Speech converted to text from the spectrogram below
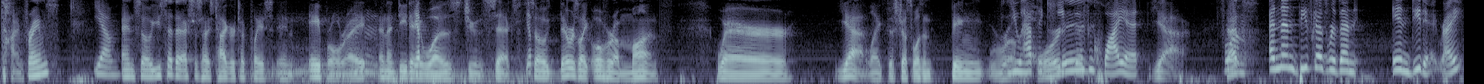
time frames yeah. and so you said that exercise tiger took place in april right and then d-day Mm-hmm. Yep. was june 6th Yep. so there was like over a month where yeah like this just wasn't being reported. You have to keep this quiet. yeah that's and then these guys were then in D Day, right?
